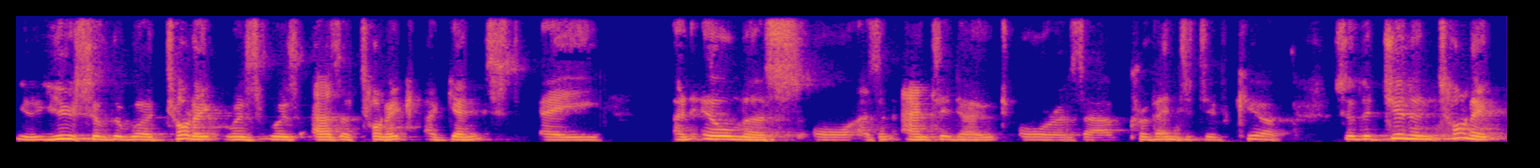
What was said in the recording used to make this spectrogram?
you know, use of the word tonic was was as a tonic against a an illness or as an antidote or as a preventative cure. So the gin and tonic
